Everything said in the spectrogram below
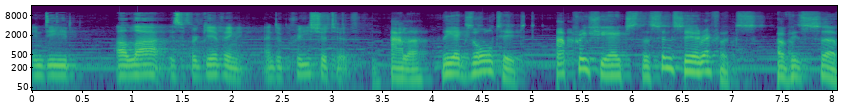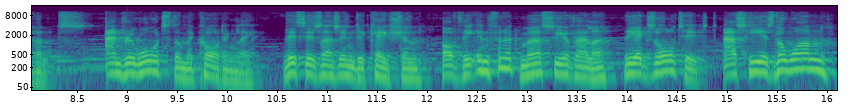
Indeed, Allah is forgiving and appreciative. Allah, the Exalted, appreciates the sincere efforts of His servants and rewards them accordingly. This is as indication of the infinite mercy of Allah, the Exalted, as He is the one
